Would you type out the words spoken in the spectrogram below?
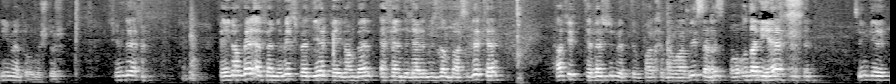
nimet olmuştur. Şimdi Peygamber Efendimiz ve diğer peygamber efendilerimizden bahsederken hafif tebessüm ettim farkına vardıysanız. O, o da niye? Çünkü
